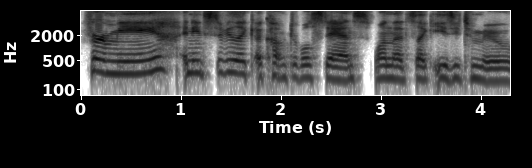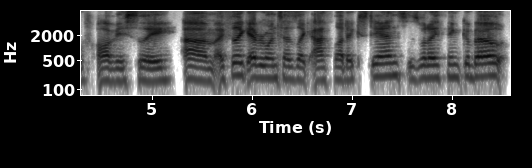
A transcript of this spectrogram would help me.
For me, it needs to be like a comfortable stance, one that's like easy to move, obviously. Um, I feel like everyone says like athletic stance is what I think about.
